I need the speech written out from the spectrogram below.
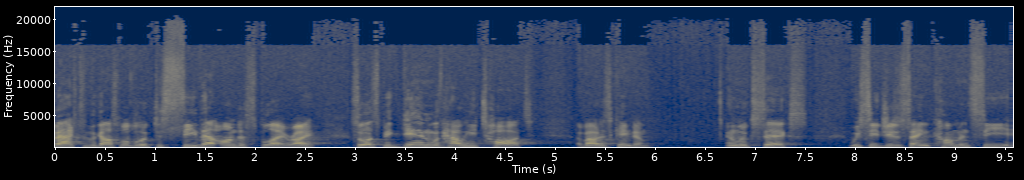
back to the gospel of Luke to see that on display, right? So, let's begin with how he taught about his kingdom. In Luke 6, we see Jesus saying, Come and see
